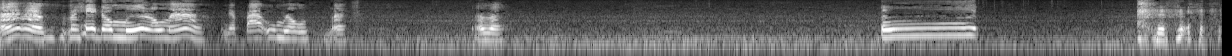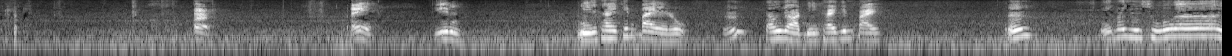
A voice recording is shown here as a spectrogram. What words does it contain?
อ่าไม่ให้ดมมือลงมา เดี๋ยวป้าอุ้มลงมาเอามาตืดอะไอ้กิน หนีใครขึ้นไปลูกหึต้องหยอดหนีใครขึ้นไปหึหนีไปอยู่สูงเลย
